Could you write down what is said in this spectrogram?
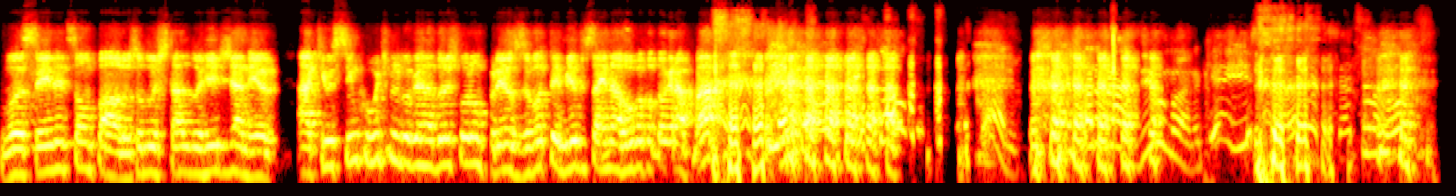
Você ainda é de São Paulo, eu sou do estado do Rio de Janeiro. Aqui os cinco últimos governadores foram presos. Eu vou ter medo de sair na rua para fotografar? então, velho, a gente tá no Brasil, mano. Que é isso, cara? Você tá louco.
